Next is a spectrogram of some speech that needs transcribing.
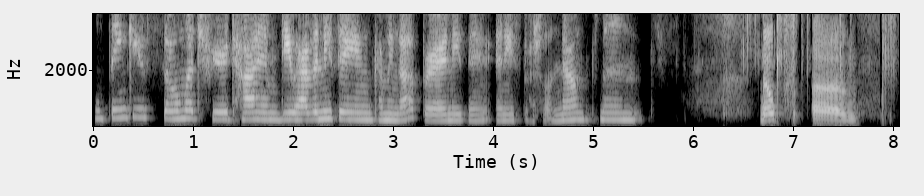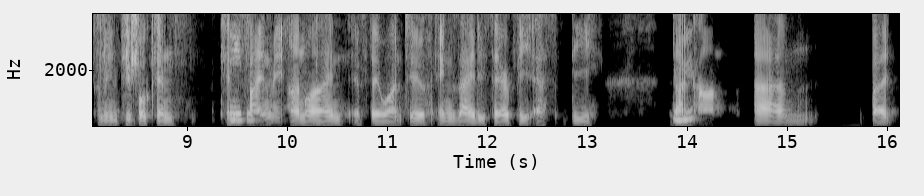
well thank you so much for your time do you have anything coming up or anything any special announcements nope um, i mean people can can Maybe. find me online if they want to anxietytherapysd.com mm-hmm. um, but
